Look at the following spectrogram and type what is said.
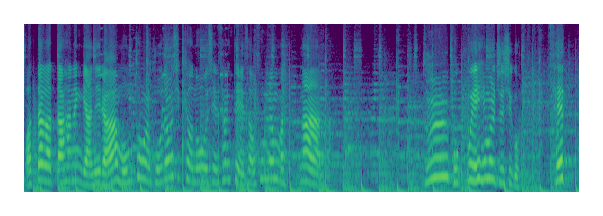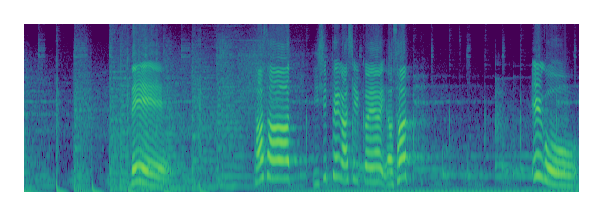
왔다 갔다 하는 게 아니라 몸통을 고정시켜 놓으신 상태에서 후면만 하나 둘 복부에 힘을 주시고 셋 넷, 다섯, 20회 가실 거예요. 여섯, 일곱,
